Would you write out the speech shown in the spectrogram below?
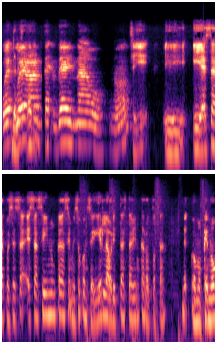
Where, del where estreno. are they now? ¿No? Sí, y, y esa, pues esa, esa sí nunca se me hizo conseguirla, ahorita está bien carotota. Como que no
